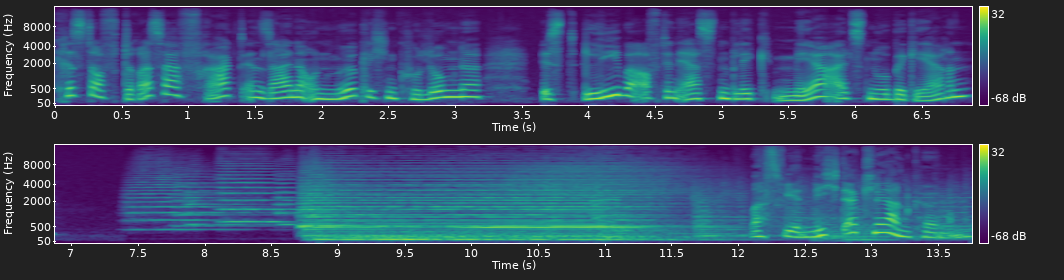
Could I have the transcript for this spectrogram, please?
Christoph Drösser fragt in seiner unmöglichen Kolumne, ist Liebe auf den ersten Blick mehr als nur Begehren? Was wir nicht erklären können.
